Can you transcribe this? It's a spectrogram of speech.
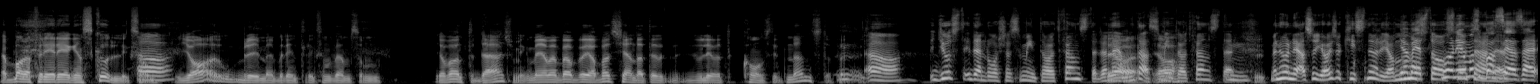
ja, bara för er egen skull? Liksom. Ja. Jag bryr mig väl inte liksom, vem som... Jag var inte där så mycket, men jag bara, jag bara kände att det, det blev ett konstigt mönster. Faktiskt. Ja, just i den logen som inte har ett fönster. Den Ja, enda som ja. inte har ett fönster. Men hörni, alltså jag är så kissnödig. Jag, Jag, vet, måste hörni, avsluta jag måste här bara nu. säga så här.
